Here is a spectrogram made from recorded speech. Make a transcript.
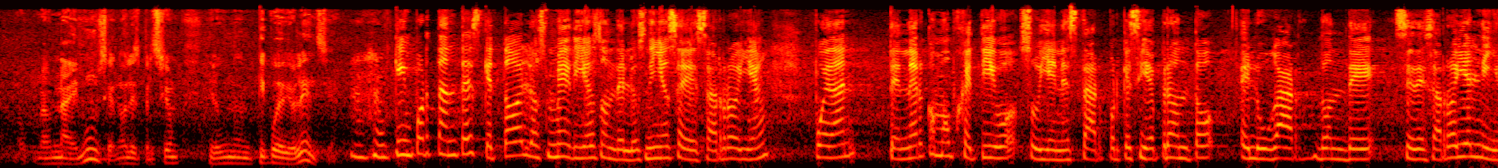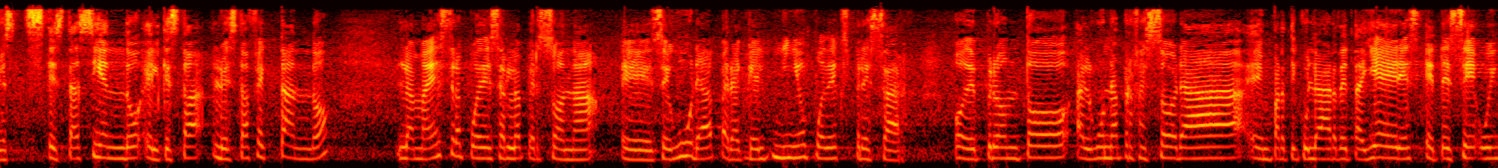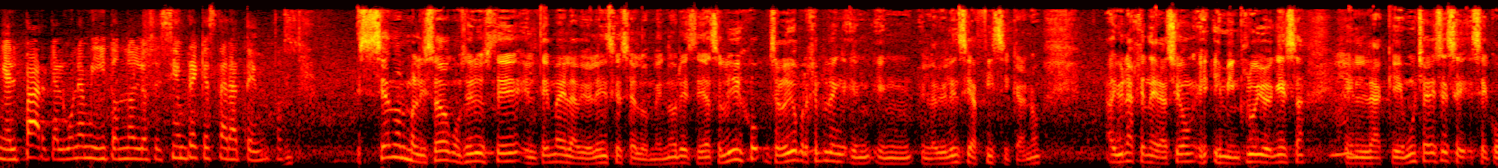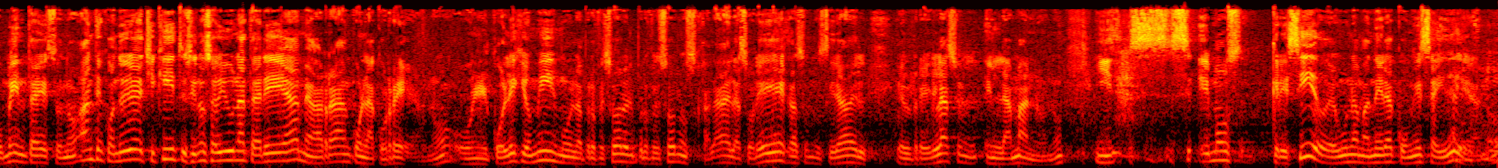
una denuncia, ¿no? la expresión de algún tipo de violencia. Qué importante es que todos los medios donde los niños se desarrollen puedan tener como objetivo su bienestar, porque si de pronto el lugar donde se desarrolla el niño está siendo el que está, lo está afectando, la maestra puede ser la persona eh, segura para que el niño pueda expresar o de pronto alguna profesora en particular de talleres, etc., o en el parque, algún amiguito, no lo sé, siempre hay que estar atentos. ¿Se ha normalizado, considera usted, el tema de la violencia hacia los menores de edad? Se lo, dijo, se lo digo, por ejemplo, en, en la violencia física, ¿no? Hay una generación, y me incluyo en esa, en la que muchas veces se, comenta eso, ¿no? Antes cuando yo era chiquito y si no sabía una tarea me agarraban con la correa, ¿no? O en el colegio mismo la profesora, el profesor nos jalaba de las orejas o nos tiraba el, reglazo en, la mano, ¿no? Y hemos crecido de alguna manera con esa idea, ¿no?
